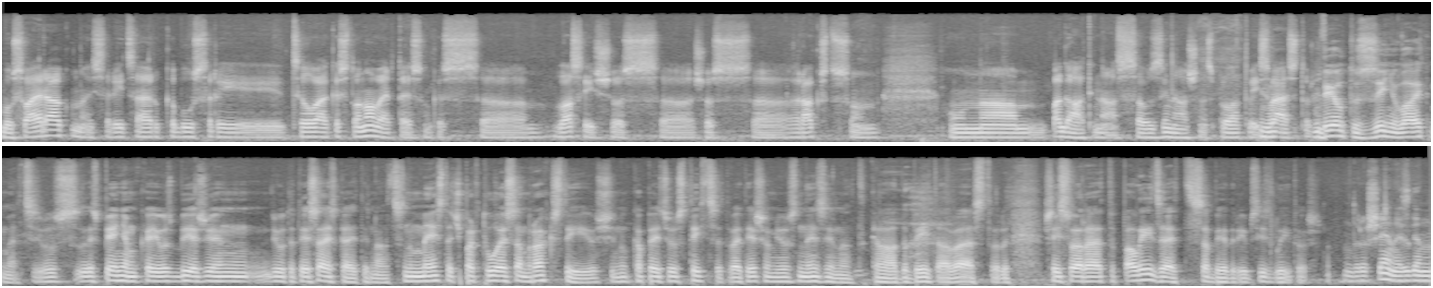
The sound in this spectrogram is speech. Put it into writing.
būs vairāk. Es arī ceru, ka būs arī cilvēki, kas to novērtēs un kas uh, lasīs šos, uh, šos uh, rakstus. Un, un um, bagātinās savas zināšanas par Latvijas nu, vēsturi. Viltus ziņu laikmets. Jūs, es pieņemu, ka jūs bieži vien jūtaties aizkaitināts. Nu, mēs taču par to esam rakstījuši. Nu, kāpēc jūs ticat? Vai tiešām jūs nezināt, kāda bija tā vēsture? Šis varētu palīdzēt sabiedrības izglītošanā. Droši vien es gan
